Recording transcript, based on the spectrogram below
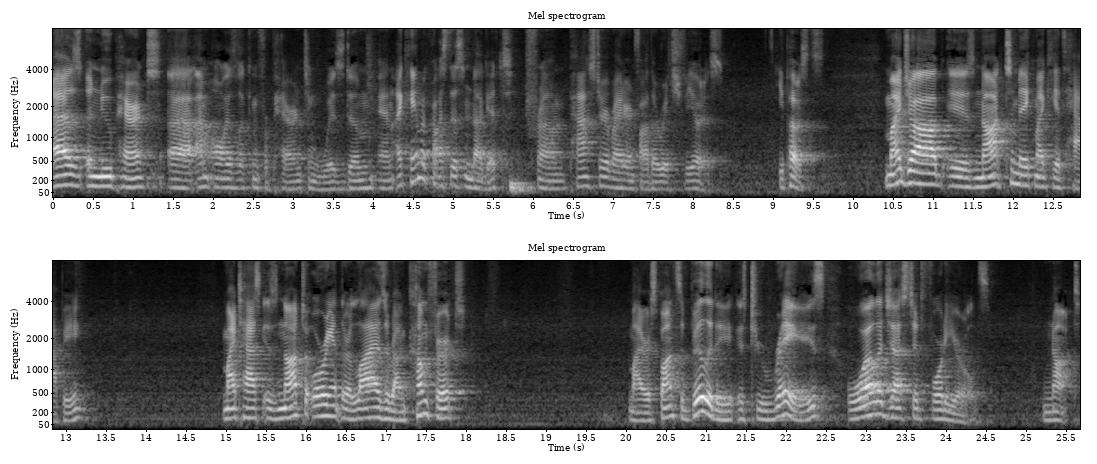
as a new parent, uh, I'm always looking for parenting wisdom, and I came across this nugget from pastor, writer, and father Rich Villodas. He posts My job is not to make my kids happy. My task is not to orient their lives around comfort. My responsibility is to raise well adjusted 40 year olds, not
